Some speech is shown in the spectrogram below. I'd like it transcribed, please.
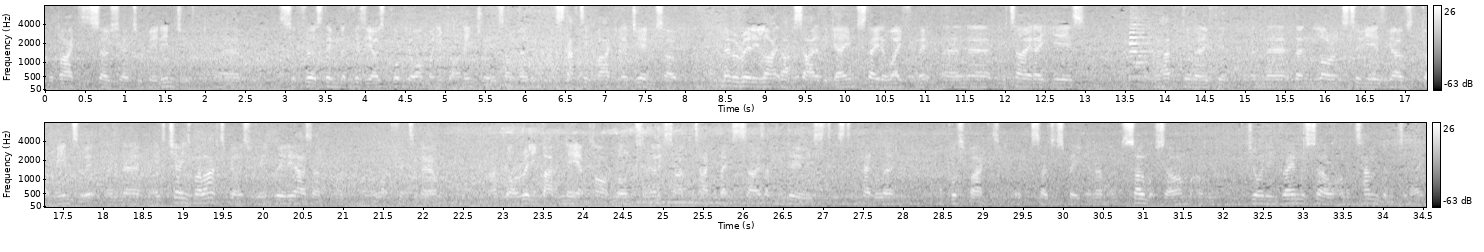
the bike is associated with being injured. Um, it's the first thing the physios put you on when you've got an injury is on the static bike in a gym. So never really liked that side of the game. Stayed away from it and uh, retired eight years. I hadn't done anything, and uh, then Lawrence two years ago got me into it, and uh, it's changed my life. To be honest with you, it really has. I'm, I'm a lot fitter now. I've got a really bad knee. I can't run, so the only type type of exercise I can do is, is to pedal a, a push bike, so to speak. And I'm, I'm so much so, I'm, I'm joining Graeme Le Saux on a tandem today.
